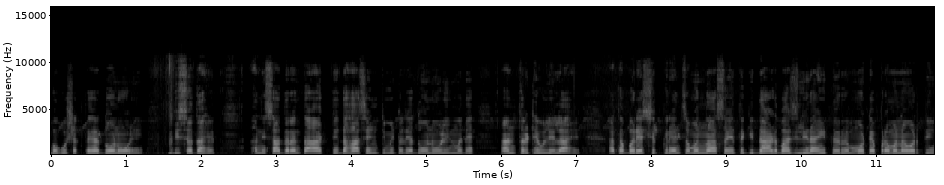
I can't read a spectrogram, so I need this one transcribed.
बघू शकता. ह्या दोन ओळी दिसत आहेत. आणि साधारणतः आठ ते दहा सेंटीमीटर या दोन ओळींमध्ये अंतर ठेवलेलं आहे. आता बऱ्याच शेतकऱ्यांचं म्हणणं असं येतं की दाढ भाजली नाही तर मोठ्या प्रमाणावरती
